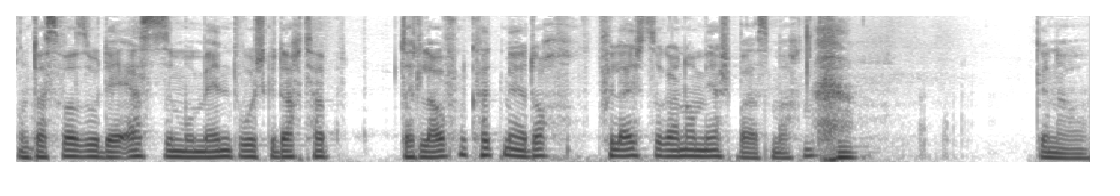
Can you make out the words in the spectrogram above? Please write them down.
Und das war so der erste Moment, wo ich gedacht habe, das Laufen könnte mir ja doch vielleicht sogar noch mehr Spaß machen. genau.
